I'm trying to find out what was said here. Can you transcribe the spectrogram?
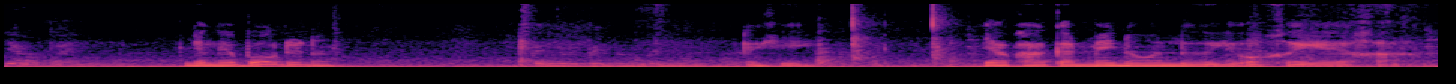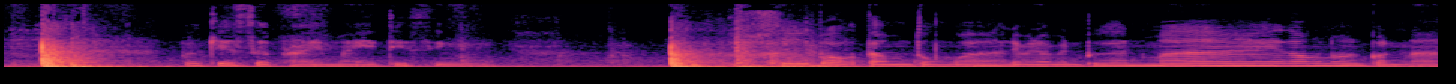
ดี๋ยวไปยังไงบอกด้วยนะไปนู่นไปนู่นไปนู่น โอเค อย่าพากันไม่นอนเลย โอเคค่ะลูกเกดเซอร์ไพรส์ไหมที่สิงคือบอกตามตรงว่าเดี๋ยวเราเป็นเพื่อนไม่ต้องนอนก่อนนะ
